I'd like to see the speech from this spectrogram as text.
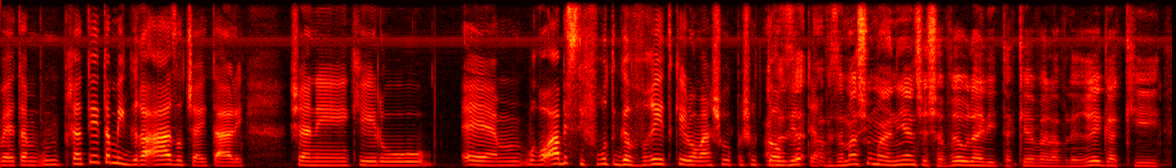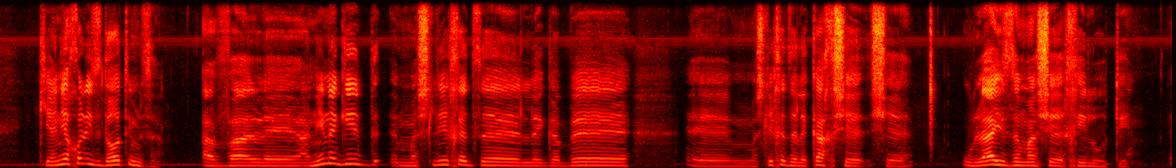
ואת ה... מבחינתי את המגרעה הזאת שהייתה לי. שאני כאילו um, רואה בספרות גברית כאילו משהו פשוט טוב זה, יותר. אבל זה משהו מעניין ששווה אולי להתעכב עליו לרגע, כי, כי אני יכול להזדהות עם זה. אבל uh, אני נגיד משליך את זה לגבי... Uh, משליך את זה לכך ש, שאולי זה מה שהכילו אותי. Uh,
